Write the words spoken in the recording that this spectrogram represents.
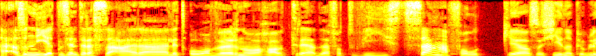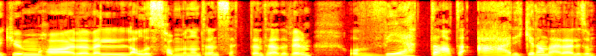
Nei, altså Nyhetens interesse er eh, litt over. Nå har 3D fått vist seg. Folk altså kinopublikum har vel alle sammen omtrent sett en 3D-film, og vet da at det er ikke den der liksom,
